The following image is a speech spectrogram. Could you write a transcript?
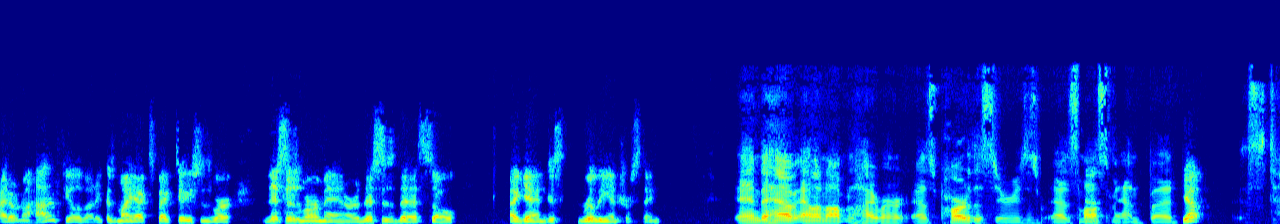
I don't know how to feel about it because my expectations were this is Merman or this is this. So again, just really interesting. And to have Alan Oppenheimer as part of the series as, as Mossman, but yeah, still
